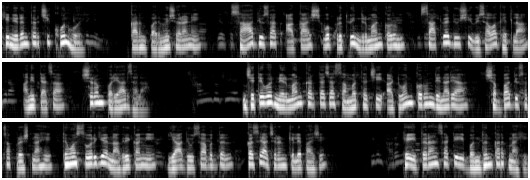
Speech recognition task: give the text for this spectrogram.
ही निरंतरची खून होय. कारण परमेश्वराने सहा दिवसात आकाश व पृथ्वी निर्माण करून सातव्या दिवशी विसावा घेतला आणि त्याचा श्रम परिहार झाला. जेथेवर निर्माणकर्त्याच्या सामर्थ्याची आठवण करून देणाऱ्या शब्दा दिवसाचा प्रश्न आहे तेव्हा स्वर्गीय नागरिकांनी या दिवसाबद्दल कसे आचरण केले पाहिजे? हे इतरांसाठी बंधनकारक नाही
